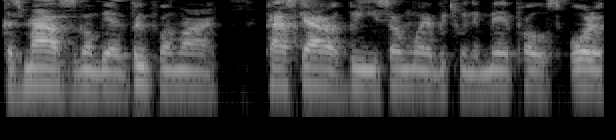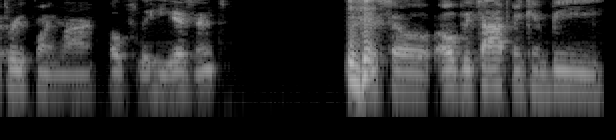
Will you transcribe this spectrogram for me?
because Miles is going to be at the three point line. Pascal will be somewhere between the mid post or the three point line. Hopefully he isn't. and so Obi Toppin can be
